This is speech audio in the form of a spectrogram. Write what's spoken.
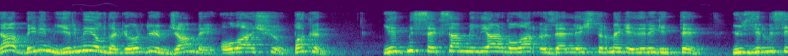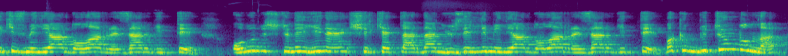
Ya benim 20 yılda gördüğüm Can Bey olay şu. Bakın 70-80 milyar dolar özelleştirme geliri gitti. 128 milyar dolar rezerv gitti. Onun üstüne yine şirketlerden 150 milyar dolar rezerv gitti. Bakın bütün bunlar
